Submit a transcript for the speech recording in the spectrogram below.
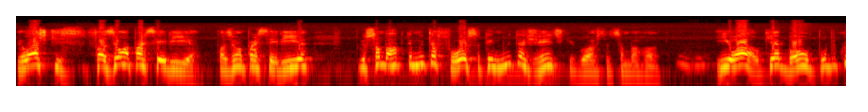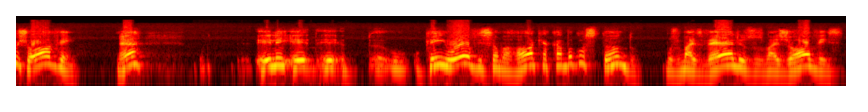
Eu acho que fazer uma parceria, fazer uma parceria, porque o samba rock tem muita força, tem muita gente que gosta de samba rock. Uhum. E ó, o que é bom, o público jovem, né? Ele, ele, ele, quem ouve samba rock acaba gostando, os mais velhos, os mais jovens,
